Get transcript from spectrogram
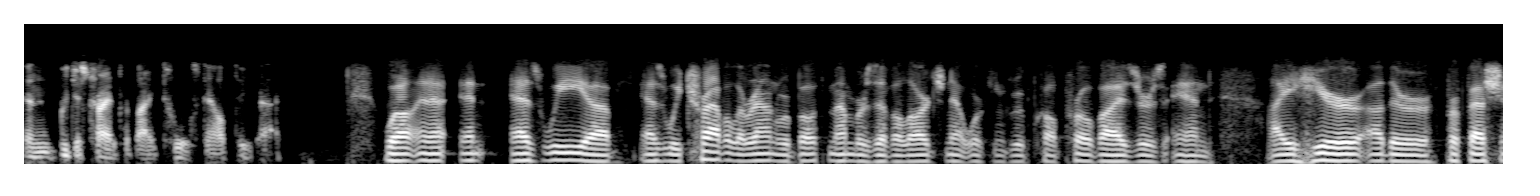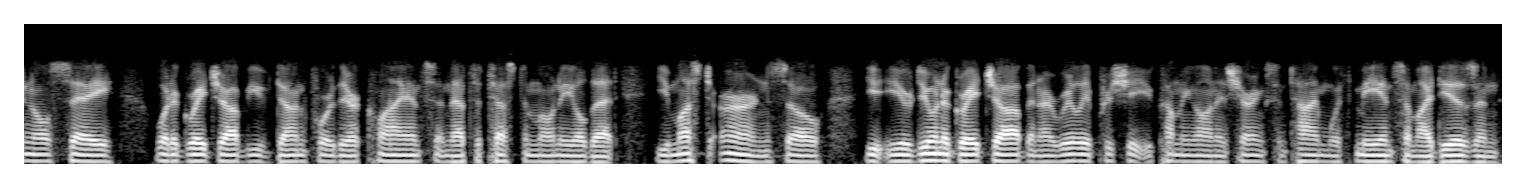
and we just try and provide tools to help do that. Well, and, and as we uh, as we travel around, we're both members of a large networking group called Provisors, and I hear other professionals say what a great job you've done for their clients, and that's a testimonial that you must earn. So you, are doing a great job, and I really appreciate you coming on and sharing some time with me and some ideas and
